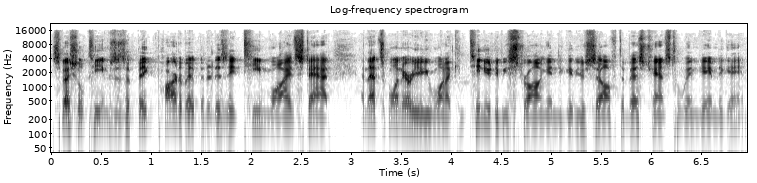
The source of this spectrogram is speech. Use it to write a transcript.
Special teams is a big part of it, but it is a team-wide stat, and that's one area you want to continue to be strong in to give yourself the best chance to win game to game.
